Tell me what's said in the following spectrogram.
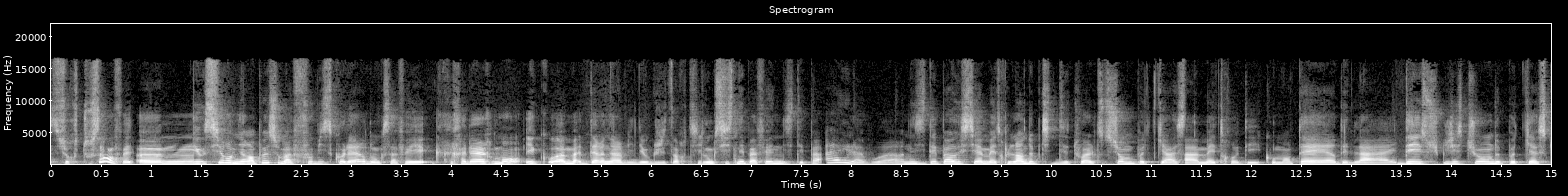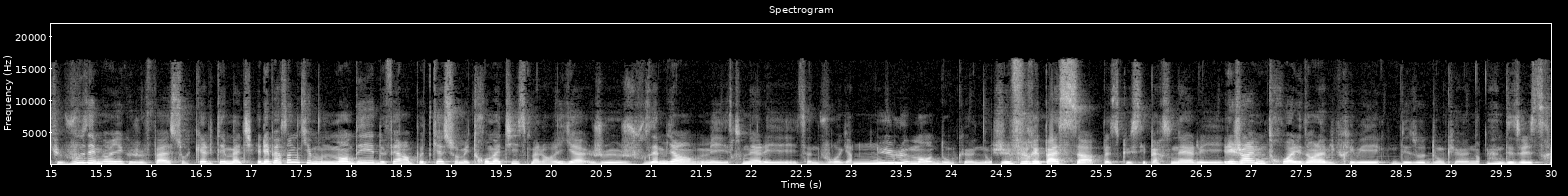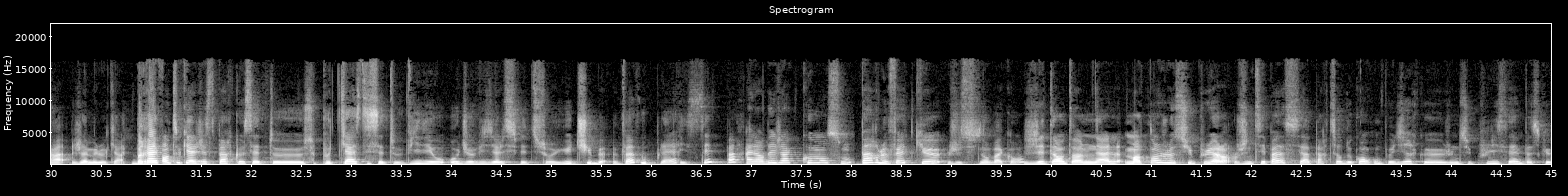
sur tout ça en fait. Euh, et aussi revenir un peu sur ma phobie scolaire. Donc ça fait clairement écho à ma dernière vidéo que j'ai sortie. Donc si ce n'est pas fait, n'hésitez pas à aller la voir. N'hésitez pas aussi à mettre plein de petites étoiles sur mon podcast, à mettre des commentaires, des likes, des suggestions de podcasts que vous aimeriez que je fasse, sur quelle thématique. A des personnes qui m'ont demandé de faire un podcast sur mes traumatismes. Alors les gars, je, vous aime bien, hein, mais personnel et ça ne vous regarde nullement, donc euh, non. Je ne ferai pas ça parce que c'est personnel et les gens aiment trop aller dans la vie privée des autres, donc euh, non. Désolé, ce sera jamais le cas. Bref, en tout cas, j'espère que cette, euh, ce podcast et cette vidéo audiovisuelle si faite sur YouTube va vous plaire et c'est pas. Alors déjà, commençons par le fait que je suis en vacances. J'étais en terminale, maintenant je suis plus. Alors je ne sais pas si c'est à partir de quand qu'on peut dire que je ne suis plus lycéenne parce que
